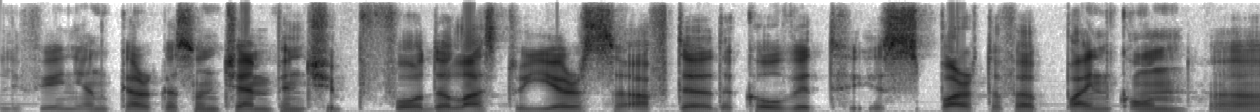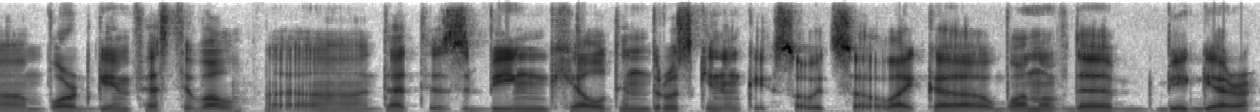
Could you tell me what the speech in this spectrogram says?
Lithuanian Carcassonne Championship for the last two years after the COVID is part of a PineCon uh, board game festival uh, that is being held in Druskininkai. So it's uh, like uh, one of the bigger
